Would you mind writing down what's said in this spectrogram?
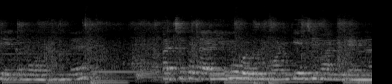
சேர்க்கணும் அப்படின்னு. பச்சை பட்டாணி இது ஒரு ஒன் கேஜி வாங்கிட்டேங்க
